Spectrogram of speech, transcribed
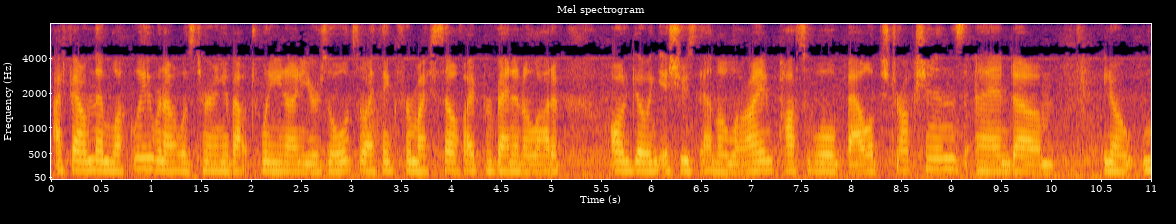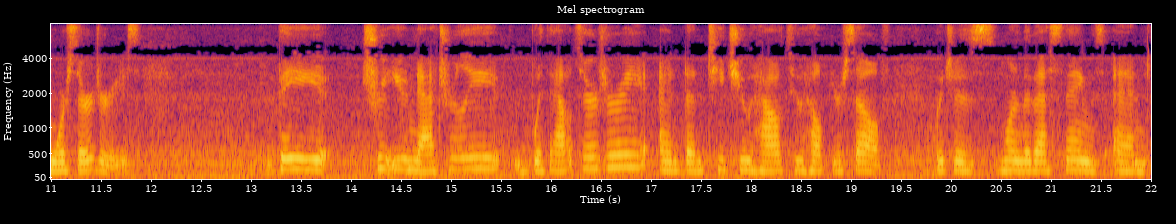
I found them luckily when I was turning about 29 years old. So I think for myself, I prevented a lot of ongoing issues down the line, possible bowel obstructions, and, um, you know, more surgeries. They treat you naturally without surgery and then teach you how to help yourself, which is one of the best things. And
